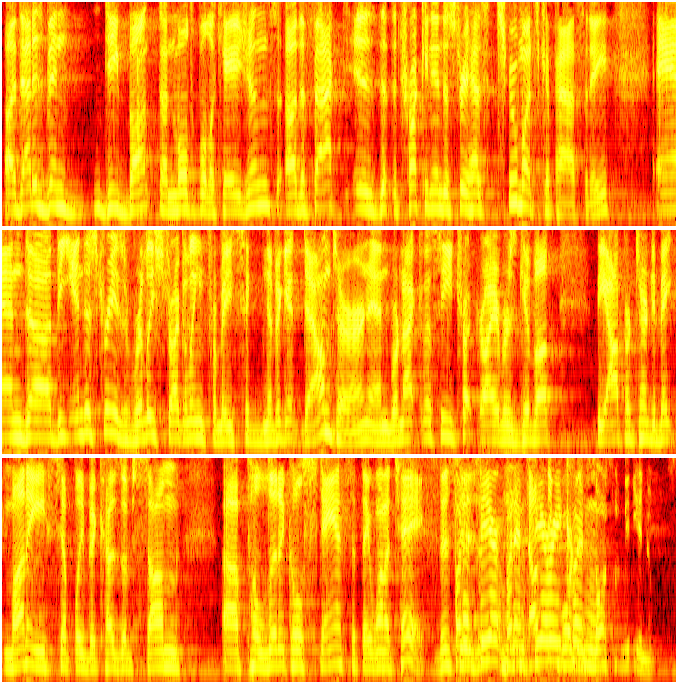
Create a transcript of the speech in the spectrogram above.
Uh, that has been debunked on multiple occasions. Uh, the fact is that the trucking industry has too much capacity, and uh, the industry is really struggling from a significant downturn. And we're not going to see truck drivers give up the opportunity to make money simply because of some uh, political stance that they want to take. This But in is theory- but in theory, couldn't- social media news.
